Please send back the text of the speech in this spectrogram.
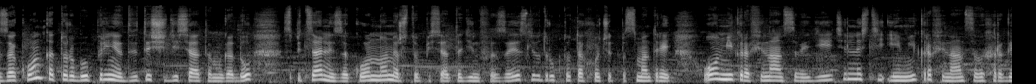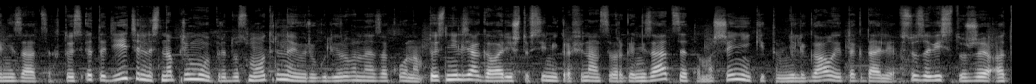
закон, который был принят в 2010 году, специальный закон номер 151 ФЗ, если вдруг кто-то хочет посмотреть, о микрофинансовой деятельности и микрофинансовых организациях. То есть эта деятельность напрямую предусмотрена и урегулированная законом. То есть нельзя говорить, что все микрофинансовые организации это мошенники, там нелегалы и так далее. Все зависит уже от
